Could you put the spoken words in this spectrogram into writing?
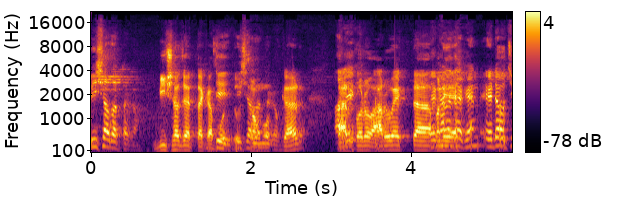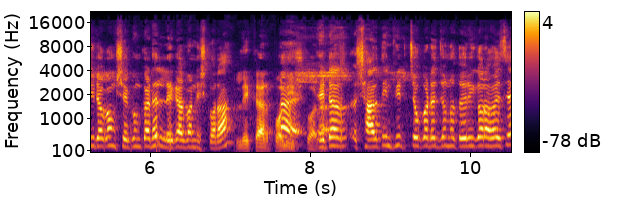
বিশ হাজার টাকা। বিশ হাজার টাকা পড়তো। চমৎকার। আর আরও একটা মানে দেখেন এটা এরকম সেগুন কাঠের লেকার বানিশ করা। লেকার হ্যাঁ, পলিশ করা। এটা সাড়ে তিন ফিট চৌকাটের জন্য তৈরি করা হয়েছে।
